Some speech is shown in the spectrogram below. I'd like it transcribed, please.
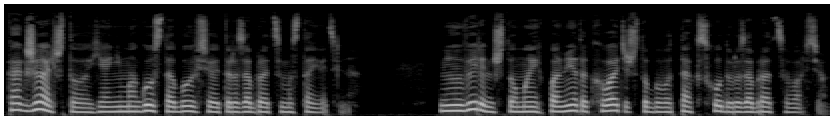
Как жаль, что я не могу с тобой все это разобрать самостоятельно. Не уверен, что моих пометок хватит, чтобы вот так сходу разобраться во всем.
